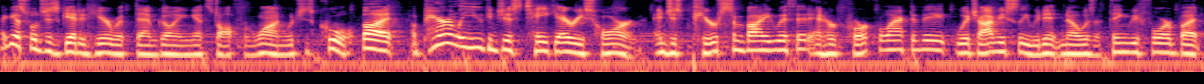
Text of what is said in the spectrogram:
I guess we'll just get it here with them going against All for One, which is cool. But apparently, you can just take Eri's horn and just pierce somebody with it, and her quirk will activate, which obviously we didn't know was a thing before. But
